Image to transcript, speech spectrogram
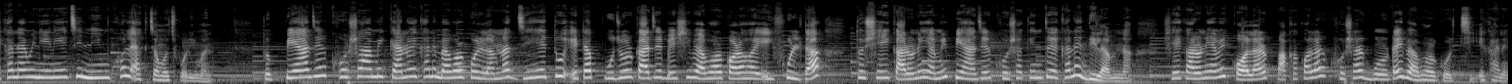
এখানে আমি নিয়ে নিয়েছি নিমখোল এক চামচ পরিমাণ। তো পেঁয়াজের খোসা আমি কেন এখানে ব্যবহার করলাম না? যেহেতু এটা পুজোর কাজে বেশি ব্যবহার করা হয় এই ফুলটা, তো সেই কারণেই আমি পেঁয়াজের খোসা কিন্তু এখানে দিলাম না। সেই কারণে আমি কলার, পাকা কলার খোসার গুঁড়োটাই ব্যবহার করছি এখানে।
